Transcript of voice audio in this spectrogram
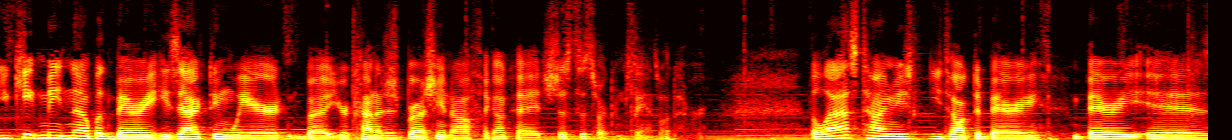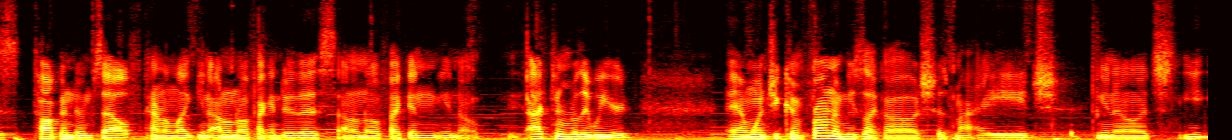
you keep meeting up with Barry. He's acting weird, but you're kind of just brushing it off, like, okay, it's just a circumstance, whatever. The last time you you talk to Barry, Barry is talking to himself, kind of like, you know, I don't know if I can do this. I don't know if I can, you know, acting really weird. And once you confront him, he's like, "Oh, it's just my age. You know, it's you,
